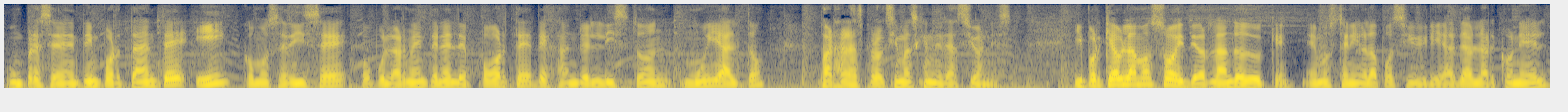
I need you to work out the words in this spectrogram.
un precedente importante y, como se dice popularmente en el deporte, dejando el listón muy alto para las próximas generaciones. ¿Y por qué hablamos hoy de Orlando Duque? Hemos tenido la posibilidad de hablar con él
